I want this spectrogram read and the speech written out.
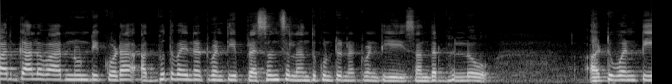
వర్గాల వారి నుండి కూడా అద్భుతమైనటువంటి ప్రశంసలు అందుకుంటున్నటువంటి సందర్భంలో అటువంటి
